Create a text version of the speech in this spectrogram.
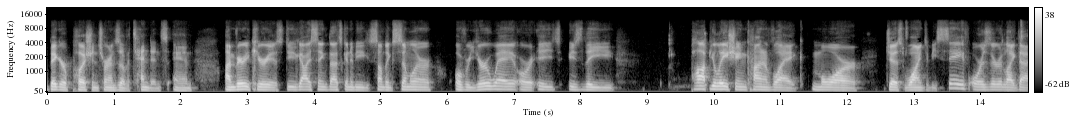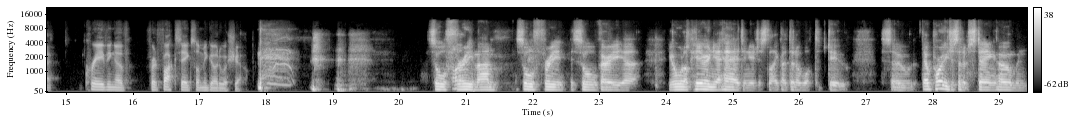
bigger push in terms of attendance and i'm very curious do you guys think that's going to be something similar over your way or is is the population kind of like more just wanting to be safe, or is there like that craving of for fuck's sakes, let me go to a show? it's all three, man. It's all three. It's all very. Uh, you're all up here in your head, and you're just like, I don't know what to do. So mm. they'll probably just end up staying home and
